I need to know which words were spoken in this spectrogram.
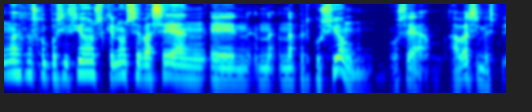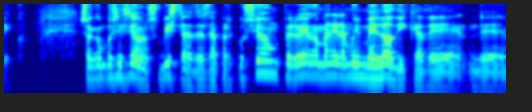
unhas composicións que non se basean en, na, na percusión, o sea, a ver se me explico. Son composicións vistas desde a percusión, pero é unha maneira moi melódica de, de,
